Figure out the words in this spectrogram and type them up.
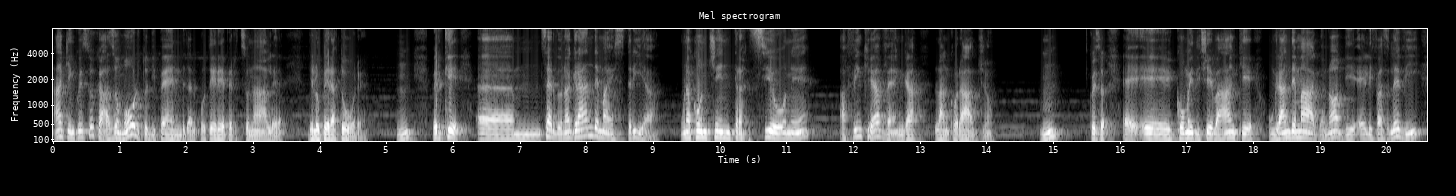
anche in questo caso molto dipende dal potere personale dell'operatore, hm? perché ehm, serve una grande maestria, una concentrazione affinché avvenga l'ancoraggio. Hm? Questo è, è, come diceva anche un grande mago no? di Eliphas Levi,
